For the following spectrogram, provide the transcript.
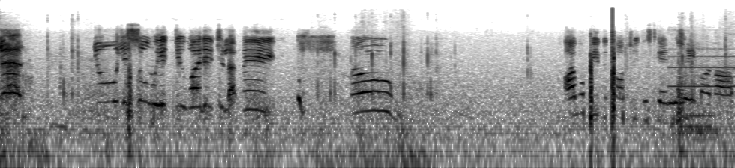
Ah! No, you're so weak, dude. Why didn't you let me? No. I will be the top three this game. This ain't my map.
